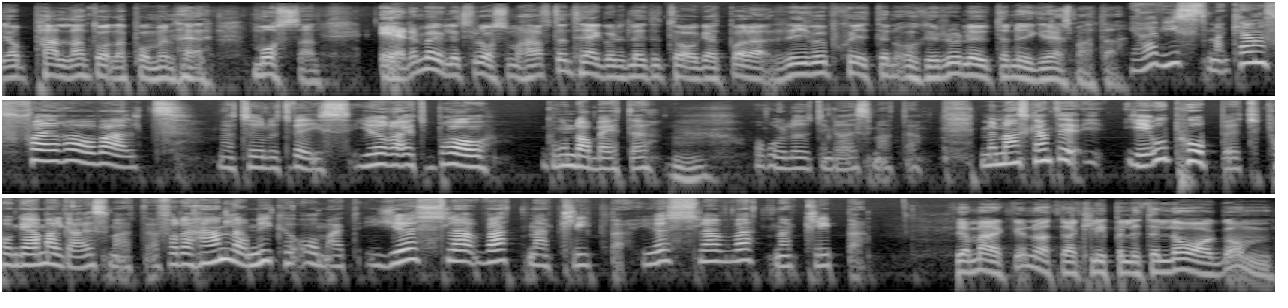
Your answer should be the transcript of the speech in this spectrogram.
Jag pallar inte hålla på med den här mossan. Är det möjligt för oss som har haft en trädgård ett litet tag att bara riva upp skiten och rulla ut en ny gräsmatta? Ja visst, man kan skära av allt naturligtvis. Göra ett bra grundarbete och rulla ut en gräsmatta. Men man ska inte ge upp hoppet på en gammal gräsmatta för det handlar mycket om att gödsla, vattna, klippa. Gödsla, vattna, klippa. Jag märker nu att när jag klipper lite lagom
